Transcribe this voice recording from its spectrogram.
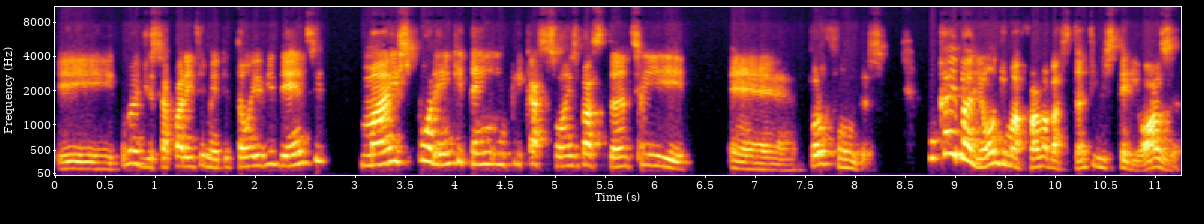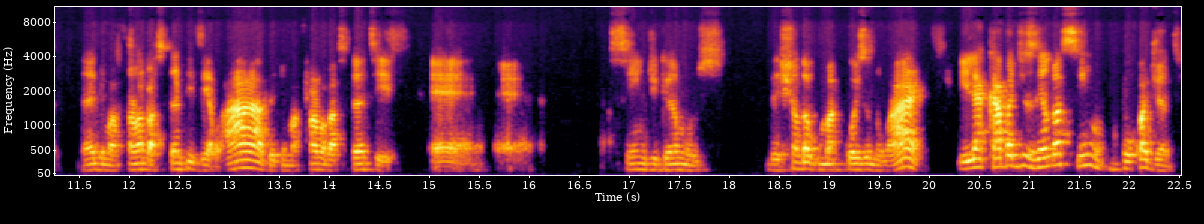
e, como eu disse, aparentemente tão evidente, mas, porém, que tem implicações bastante é, profundas. O Caibalion, de uma forma bastante misteriosa, né, de uma forma bastante velada, de uma forma bastante, é, é, assim, digamos, deixando alguma coisa no ar, ele acaba dizendo assim, um pouco adiante.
